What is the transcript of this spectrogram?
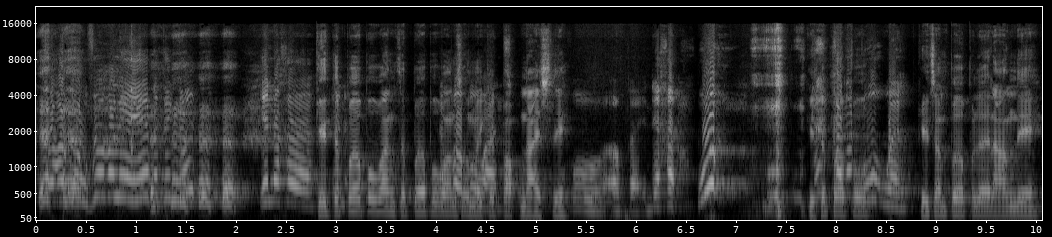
Okay, hoeveel wil jy hê wat ek doen? Enige Get the purple ones. The purple The ones will purple make it pop nicely. Oh, okay. En ek gaan woe. Get a purple. Have a one. Get some purple around there.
